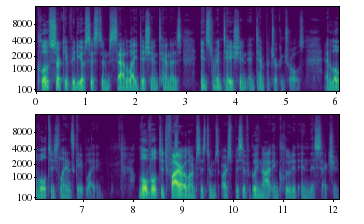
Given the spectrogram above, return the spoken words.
closed circuit video systems, satellite dish antennas, instrumentation and temperature controls, and low voltage landscape lighting. Low voltage fire alarm systems are specifically not included in this section.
